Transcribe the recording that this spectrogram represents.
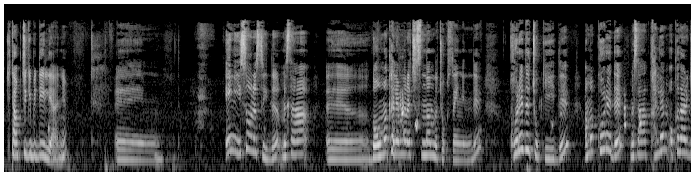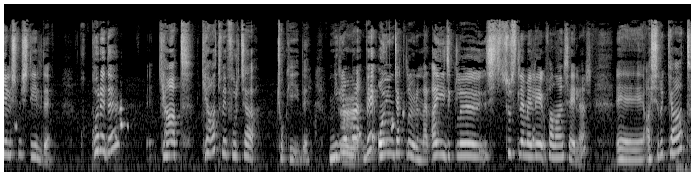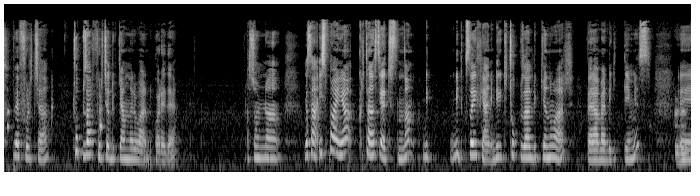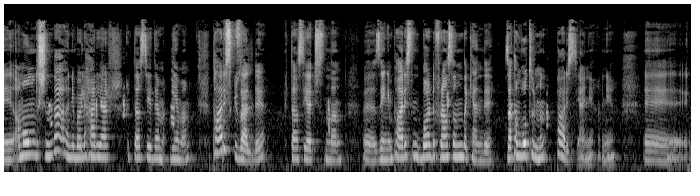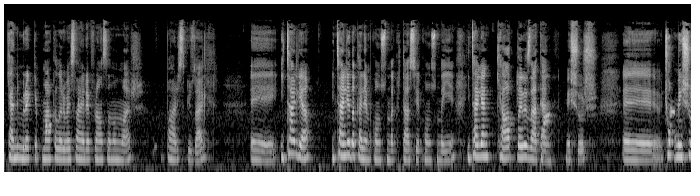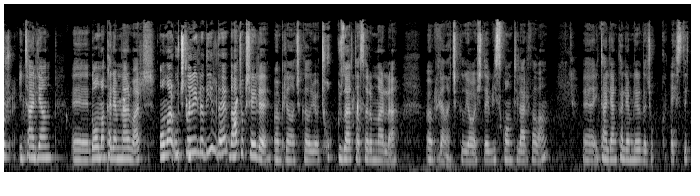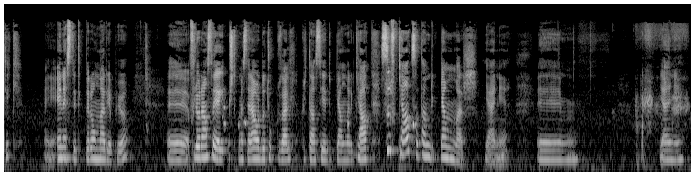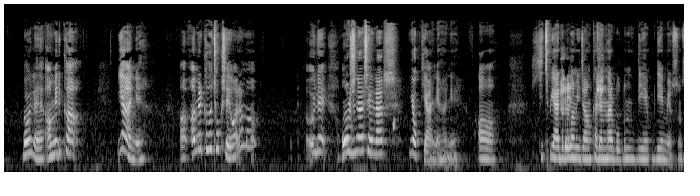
Kitapçı gibi değil yani. Ee, en iyisi orasıydı. Mesela e, dolma kalemler açısından da çok zengindi. Kore de çok iyiydi. Ama Kore'de mesela kalem o kadar gelişmiş değildi. Kore'de kağıt, kağıt ve fırça çok iyiydi. Milyonlar ve oyuncaklı ürünler, ayıcıklı, süslemeli falan şeyler. Ee, aşırı kağıt ve fırça. Çok güzel fırça dükkanları vardı Kore'de. Sonra mesela İspanya kırtasiye açısından bir, bir tık zayıf yani. Bir iki çok güzel dükkanı var. Beraber de gittiğimiz. Ee, ama onun dışında hani böyle her yer kırtasiye diyemem. Paris güzeldi. Kırtasiye açısından e, zengin. Paris'in bu arada Fransa'nın da kendi. Zaten Waterman Paris yani. Hani e, kendi mürekkep markaları vesaire Fransa'nın var. Paris güzel. E, İtalya. İtalya da kalem konusunda, kırtasiye konusunda iyi. İtalyan kağıtları zaten meşhur. E, çok meşhur İtalyan e, dolma kalemler var. Onlar uçlarıyla değil de daha çok şeyle ön plana çıkarıyor. Çok güzel tasarımlarla ön plana çıkıyor. İşte Visconti'ler falan. E, İtalyan kalemleri de çok estetik. Yani en estetikleri onlar yapıyor. E, Floransa'ya gitmiştik mesela. Orada çok güzel kırtasiye dükkanları, kağıt. Sırf kağıt satan dükkan var yani. E, yani böyle Amerika yani Amerika'da çok şey var ama öyle orijinal şeyler yok yani hani aa hiçbir yerde bulamayacağım kalemler buldum diye diyemiyorsunuz.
